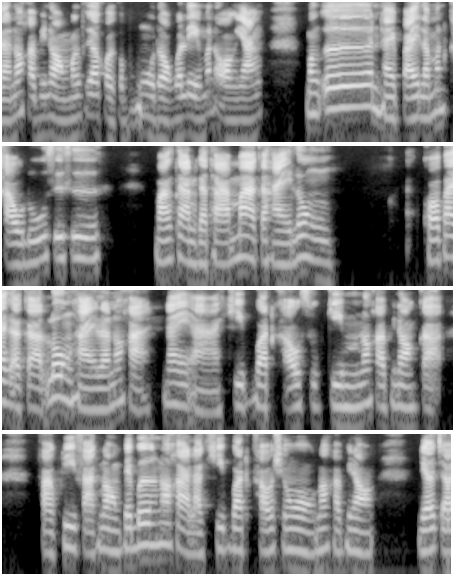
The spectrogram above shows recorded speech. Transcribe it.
แล้วเนาะค่ะพี่น้องบางเทื่อข้อยก็บ่ฮู้ดอกว่าเลขมันออกยังบังเอิญให้ไปแล้วมันเข้าดูซื่อๆบางท่านก็ถามมาก็ให้ลง ขออภัยก็ก็ลงให้แล้วเนาะค่ะ ในอ่าคลิปวัดเขาสุกิมเนาะค่ะพี่น้องก็ ฝากพี่ฝากน้องไปเบิ่งเนาะค่ะแล้วคลิปวัดเขาชะโงกเนาะค่ะพี่น้อง เดี๋ยวจะ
